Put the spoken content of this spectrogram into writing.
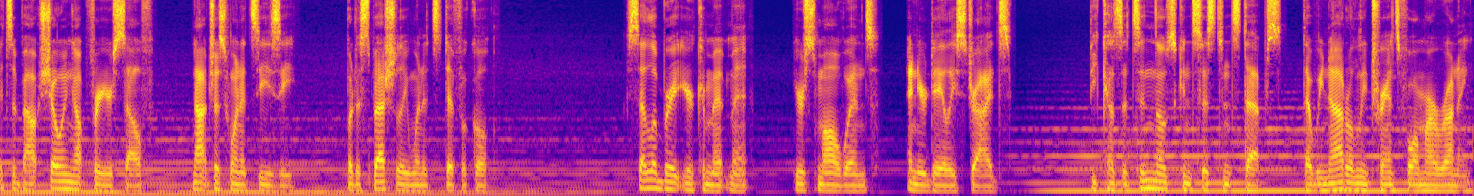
It's about showing up for yourself, not just when it's easy, but especially when it's difficult. Celebrate your commitment, your small wins, and your daily strides. Because it's in those consistent steps that we not only transform our running,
